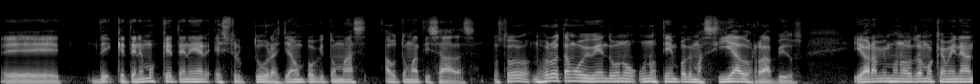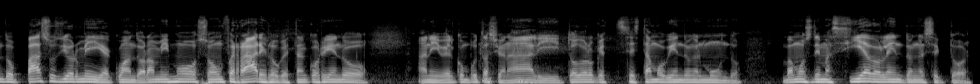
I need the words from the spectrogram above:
eh, de que tenemos que tener estructuras ya un poquito más automatizadas. Nosotros, nosotros estamos viviendo uno- unos tiempos demasiado rápidos. Y ahora mismo nosotros estamos caminando pasos de hormiga cuando ahora mismo son Ferraris los que están corriendo a nivel computacional y todo lo que se está moviendo en el mundo. Vamos demasiado lento en el sector.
